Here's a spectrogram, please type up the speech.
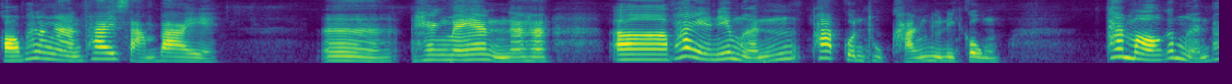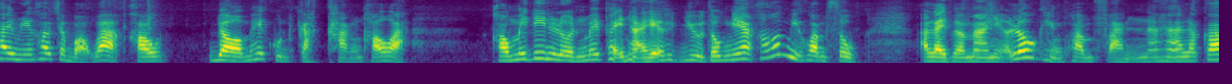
ขอพลังงานไพ่สามใบอ่าแฮงแมนนะคะอ่าไพ่อันนี้เหมือนภาพคนถูกขังอยู่ในกรงถ้ามองก็เหมือนไพ่นี้เขาจะบอกว่าเขายอมให้คุณกักขังเขาอะ เขาไม่ดิ้นรนไม่ไปไหน อยู่ตรงเนี้ยเขาก็มีความสุขอะไรประมาณนี้โลกแห่งความฝันนะคะแล้วก็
